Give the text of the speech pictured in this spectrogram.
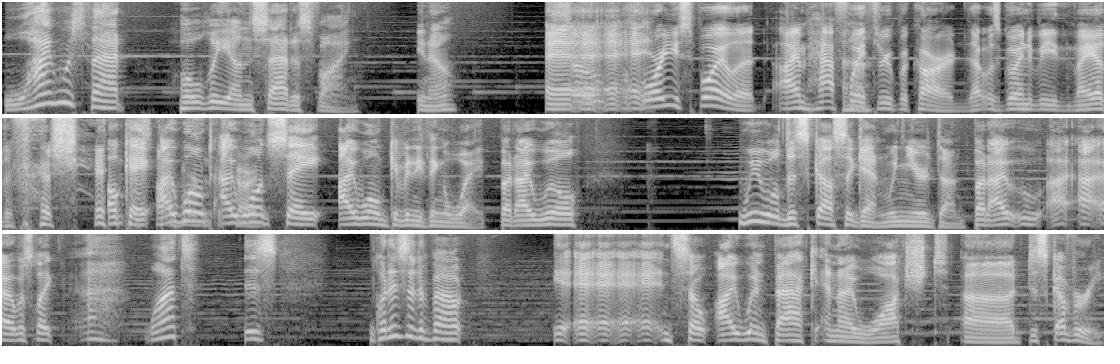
why was that wholly unsatisfying? You know. So before you spoil it, I'm halfway Uh-huh. through Picard. That was going to be my other fresh. okay, I won't I won't say I won't give anything away, but I will. We will discuss again when you're done. But I I, I was like, uh, what is what is it about? And so I went back and I watched uh, Discovery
